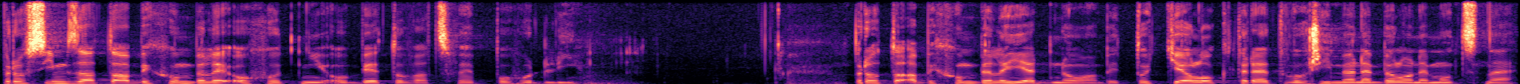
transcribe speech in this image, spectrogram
Prosím za to, abychom byli ochotní obětovat své pohodlí. Proto, abychom byli jedno, aby to tělo, které tvoříme, nebylo nemocné,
